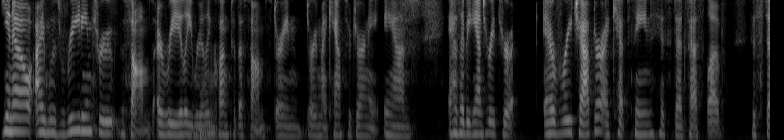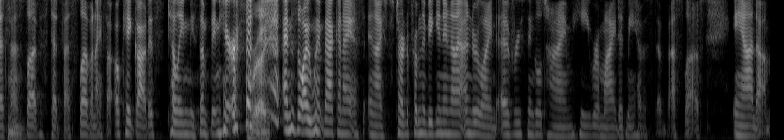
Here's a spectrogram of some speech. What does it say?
You know, I was reading through the Psalms. I really, really Mhm. clung to the Psalms during during my cancer journey. And as I began to read through every chapter, I kept seeing his steadfast love, his steadfast love, his steadfast love. And I thought, okay, God is telling me something here. Right. and so I went back and I and I started from the beginning and I underlined every single time he reminded me of his steadfast love. And um,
